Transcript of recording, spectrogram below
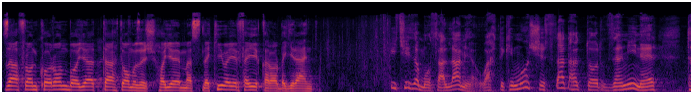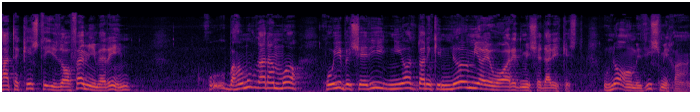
زعفرانکاران باید تحت آموزش های مسلکی و حرفه‌ای قرار بگیرند. این چیز مسلمه. وقتی که ما 600 هکتار زمین تحت کشت اضافه می‌بریم خوب به همون دارم ما قوی بشری نیاز داریم که نو میای وارد میشه در این کشت. اونا آموزش می‌خوان.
